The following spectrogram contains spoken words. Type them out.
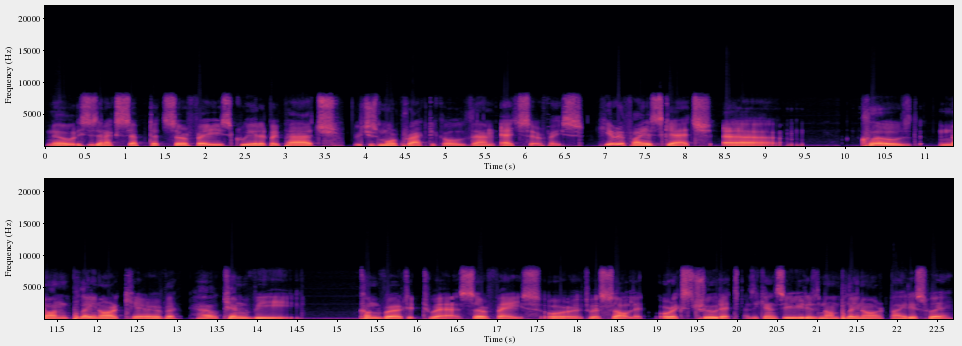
No, this is an accepted surface created by patch, which is more practical than edge surface. Here if I sketch a closed non-planar curve, how can we convert it to a surface or to a solid or extrude it? As you can see, it is non-planar by this way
